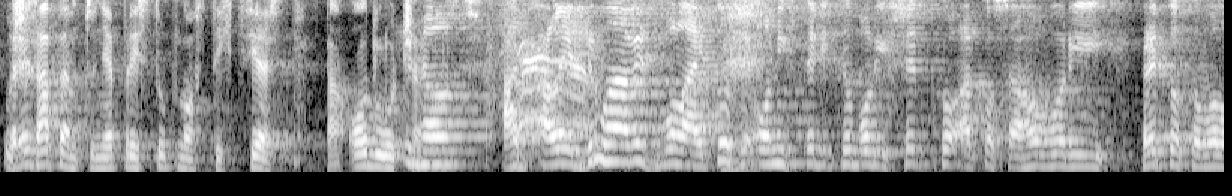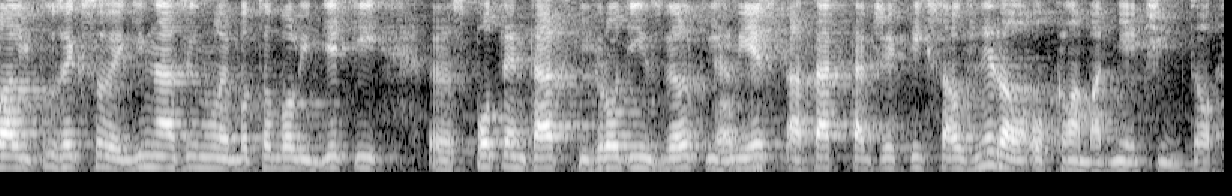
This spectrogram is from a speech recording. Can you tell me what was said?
Už pred- chápem tú neprístupnosť tých ciest, tá No, odlučenosť. a, ale druhá vec bola aj to, že oni vtedy to boli všetko, ako sa hovorí, preto to volali Tuzexové gymnázium, lebo to boli deti e, z potentátskych rodín, z veľkých Jasne. miest a tak, takže tých sa už nedalo oklamať niečím. To,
